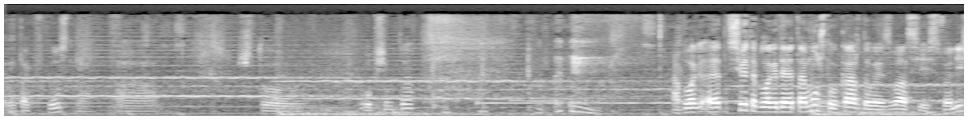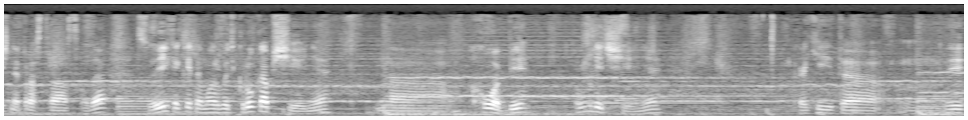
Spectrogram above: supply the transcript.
это так вкусно, а, что, в общем-то, а благ... Э, все это благодаря тому, что у каждого из вас есть свое личное пространство, да, свои какие-то, может быть, круг общения, хобби, увлечения, какие-то... И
